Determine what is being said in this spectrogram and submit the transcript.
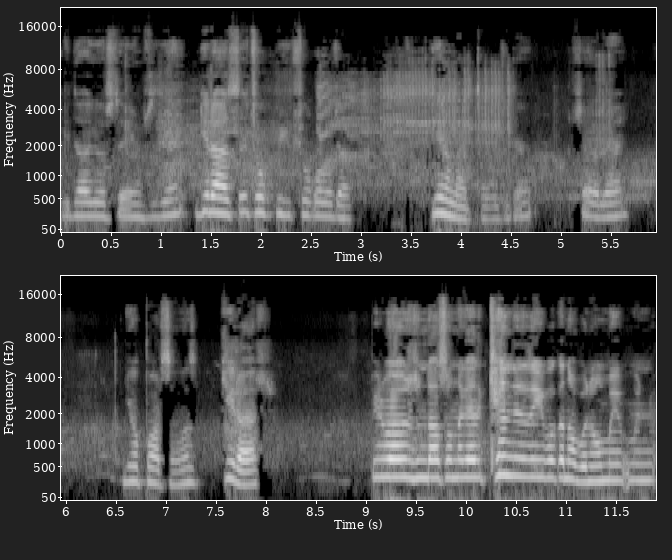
Bir daha göstereyim size. Girerse çok büyük şok olacak. Girmez tabii ki de. Şöyle yaparsanız girer. Bir bölümümüzün daha sonuna geldik. Kendinize iyi bakın. Abone olmayı unutmayın.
